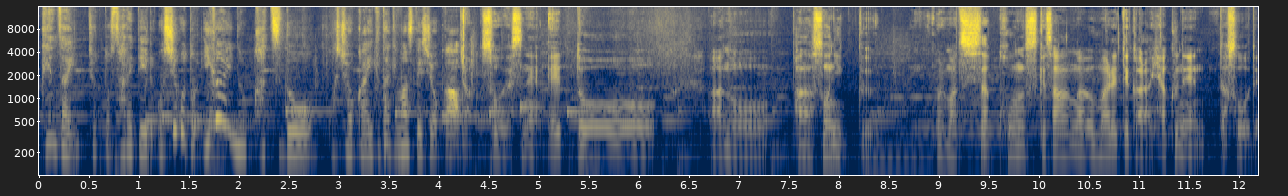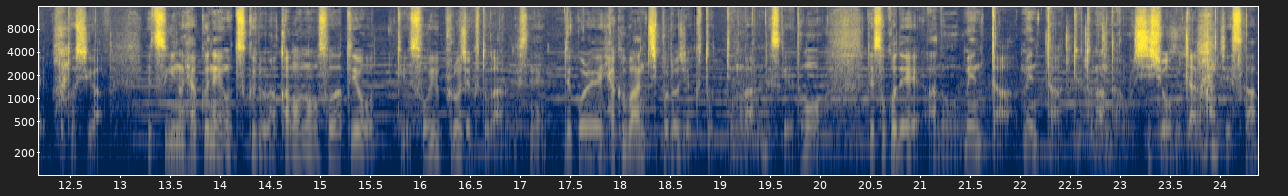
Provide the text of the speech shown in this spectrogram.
現在ちょっとされているお仕事以外の活動をご紹介いただけますでしょうか？あそうですね。えっとあのパナソニックこれ松下幸之助さんが生まれてから100年だそうで今年が、で次の100年を作る若者を育てようっていうそういうプロジェクトがあるんですね。でこれ100番地プロジェクトっていうのがあるんですけれどもでそこであのメンターメンターっていうとなんだろう師匠みたいな感じですか、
